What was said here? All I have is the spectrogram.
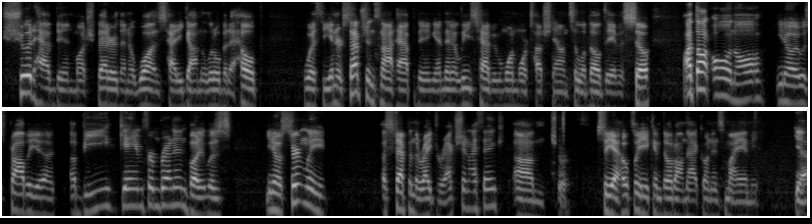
should have been much better than it was had he gotten a little bit of help with the interceptions not happening and then at least having one more touchdown to Lavel Davis. So I thought all in all, you know, it was probably a, a B game from Brennan, but it was, you know, certainly a step in the right direction, I think. Um, sure so yeah, hopefully he can build on that going into Miami. Yeah,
